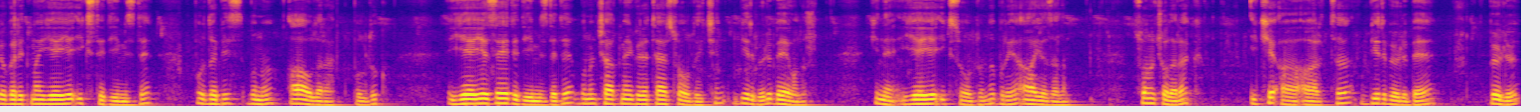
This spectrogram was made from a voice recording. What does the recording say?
Logaritma y'ye x dediğimizde burada biz bunu a olarak bulduk. y'ye z dediğimizde de bunun çarpmaya göre tersi olduğu için 1 bölü b olur. Yine y'ye x olduğunda buraya a yazalım. Sonuç olarak 2a artı 1 bölü b bölü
